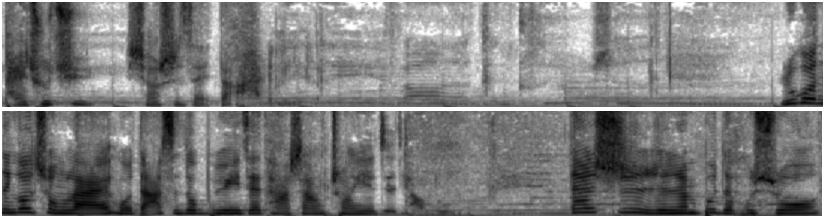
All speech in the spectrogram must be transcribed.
排出去。消失在大海里了。如果能够重来，我打死都不愿意再踏上创业这条路。但是，仍然不得不说，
